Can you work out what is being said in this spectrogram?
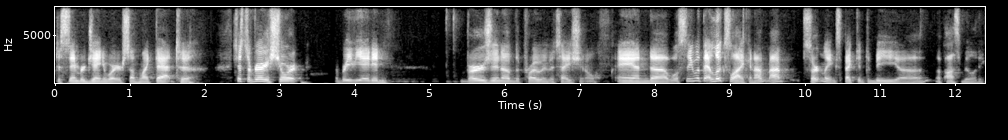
December, January, or something like that. To just a very short, abbreviated version of the Pro Invitational, and uh, we'll see what that looks like. And I'm, I certainly expect it to be uh, a possibility.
